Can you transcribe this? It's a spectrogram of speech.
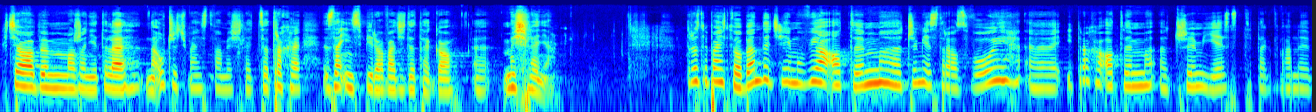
chciałabym może nie tyle nauczyć Państwa myśleć, co trochę zainspirować do tego e, myślenia. Drodzy Państwo, będę dzisiaj mówiła o tym, czym jest rozwój i trochę o tym, czym jest tak zwany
